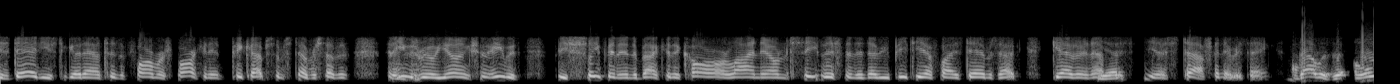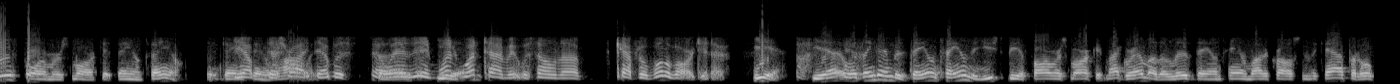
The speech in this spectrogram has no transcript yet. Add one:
his dad used to go down to the farmers market and pick up some stuff or something, and he was Mm-hmm. real young, so he would be sleeping in the back of the car or lying there on the seat listening to WPTF while his dad was out gathering up Yes. his you know stuff and everything. That was the old farmers market downtown. Yeah, that's right. That was uh, So, and, and one yeah. one time it was on uh, Capitol Boulevard, you know. Yeah, Uh, yeah. Well, I think it was downtown. There used to be a farmers market. My grandmother lived downtown, right across from the Capitol,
